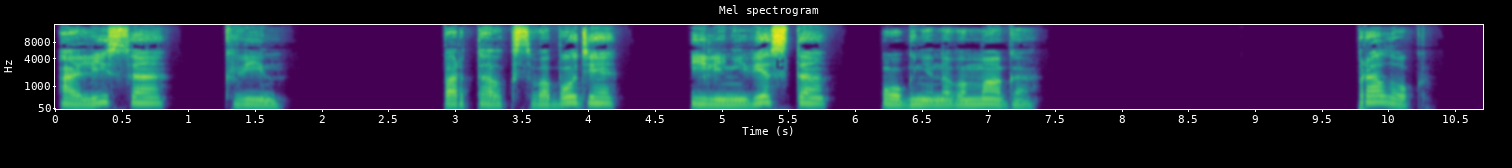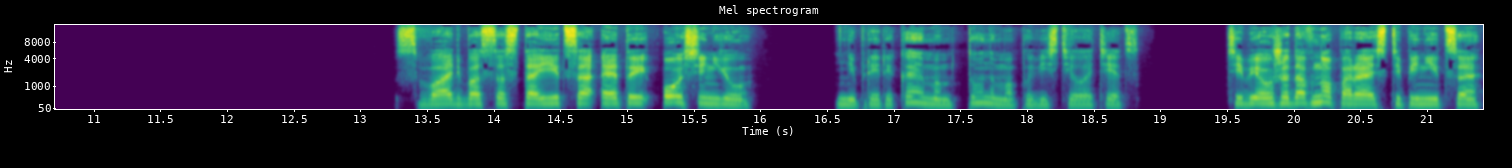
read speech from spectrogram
Алиса Квин. Портал к свободе или невеста огненного мага. Пролог. «Свадьба состоится этой осенью!» Непререкаемым тоном оповестил отец. «Тебе уже давно пора остепениться.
